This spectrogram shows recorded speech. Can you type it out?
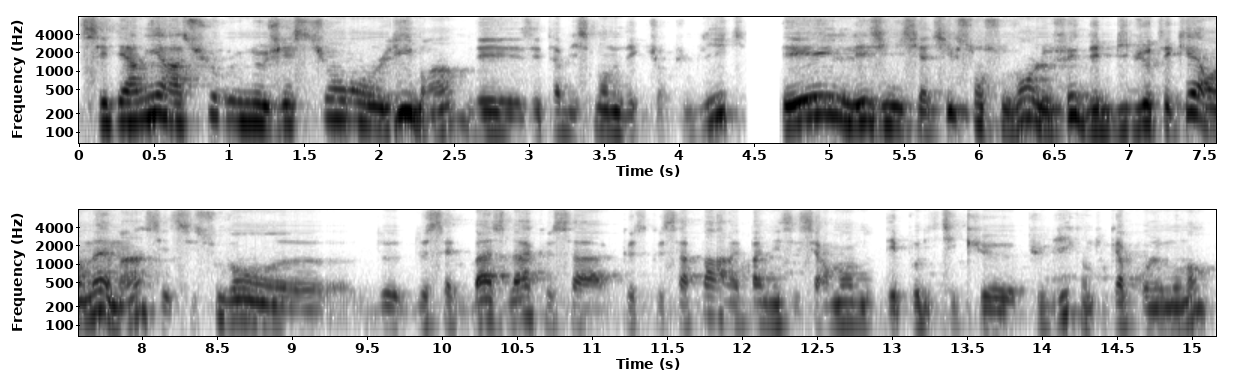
Ces dernières assurent une gestion libre hein, des établissements de lecture publique et les initiatives sont souvent le fait des bibliothécaires eux-mêmes. Hein. C'est souvent euh, de, cette base-là que ça, part et pas nécessairement des politiques euh, publiques, en tout cas pour le moment.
